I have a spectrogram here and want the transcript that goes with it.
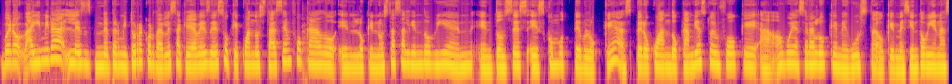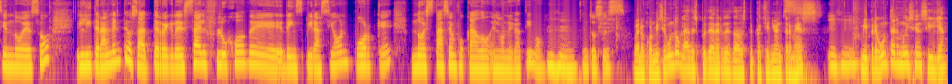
Bueno, ahí mira, les me permito recordarles aquella vez de eso, que cuando estás enfocado en lo que no está saliendo bien, entonces es como te bloqueas, pero cuando cambias tu enfoque a, "Oh, voy a hacer algo que me gusta o que me siento bien haciendo eso, literalmente, o sea, te regresa el flujo de, de inspiración porque no estás enfocado en lo negativo. Entonces, Bueno, con mi segundo blad, después de haberles dado este pequeño entremés, mi pregunta es muy sencilla.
